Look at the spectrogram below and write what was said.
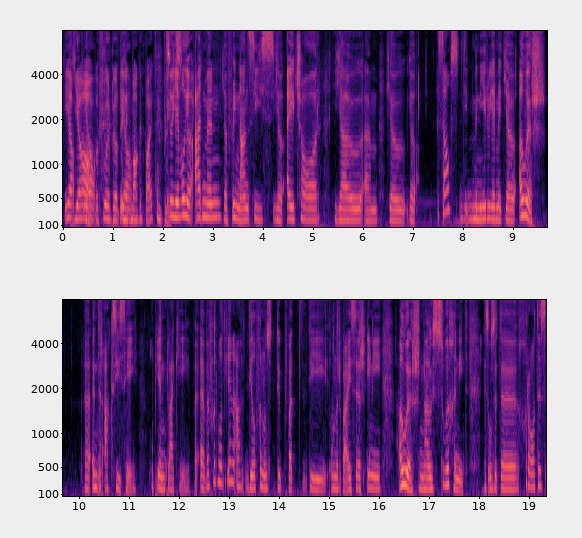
Ja, ja, ja byvoorbeeld en ja. dit maak dit baie kompleks. So jy wil jou admin, jou finansies, jou HR, jou ehm um, jou jou selfs die manier hoe jy met jou ouers uh, interaksies hê op een plek hê. Uh, Byvoorbeeld een deel van ons toep wat die onderwysers en die ouers nou so geniet, is ons het 'n gratis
